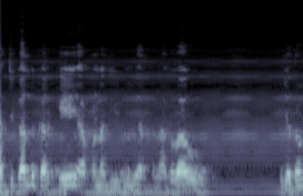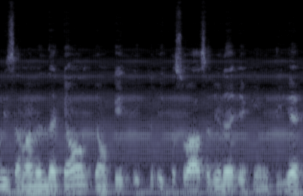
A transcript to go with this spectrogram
ਅੱਜ ਕੱਲ ਕਰਕੇ ਆਪਣਾ ਜੀਵਨ ਵਿਅਰਥ ਨਾ ਗਵਾਓ। ਜਦੋਂ ਵੀ ਸਮਾਂ ਮਿਲਦਾ ਕਿਉਂ? ਕਿਉਂਕਿ ਇੱਕ ਇੱਕ ਸਵਾਸ ਜਿਹੜਾ ਇਹ ਕੀਮਤੀ ਹੈ।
